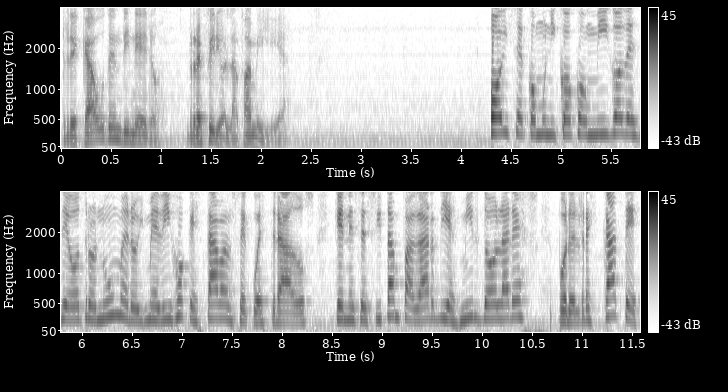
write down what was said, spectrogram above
recauden dinero, refirió la familia. Hoy se comunicó conmigo desde otro número y me dijo que estaban secuestrados, que necesitan pagar 10 mil dólares por el rescate,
